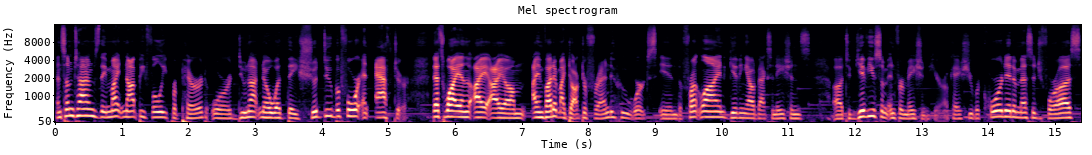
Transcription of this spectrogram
and sometimes they might not be fully prepared or do not know what they should do before and after. That's why I, I um I invited my doctor friend who works in the front line giving out vaccinations uh, to give you some information here. Okay, she recorded a message for us,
